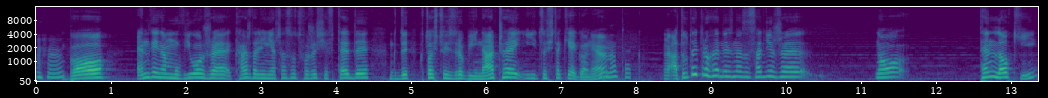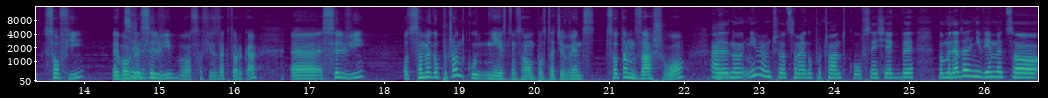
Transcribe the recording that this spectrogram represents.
Mhm. bo Endgame nam mówiło, że każda linia czasu tworzy się wtedy, gdy ktoś coś zrobi inaczej i coś takiego, nie? No tak. A tutaj trochę jest na zasadzie, że no ten Loki, Sophie, e, boże, Sylwii. Sylwii, bo Sophie jest aktorka, e, Sylwii od samego początku nie jest tą samą postacią, więc co tam zaszło? Ale no nie wiem, czy od samego początku, w sensie jakby, bo my nadal nie wiemy, co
